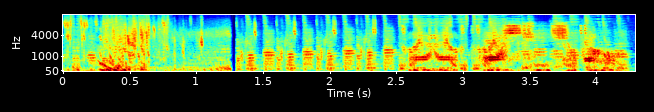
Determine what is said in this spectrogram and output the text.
To have prestige power.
